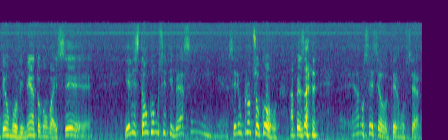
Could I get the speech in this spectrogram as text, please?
ver o movimento, como vai ser. Eles estão como se tivessem. eh, Seria um pronto-socorro. Apesar. Eu não sei se é o termo certo.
